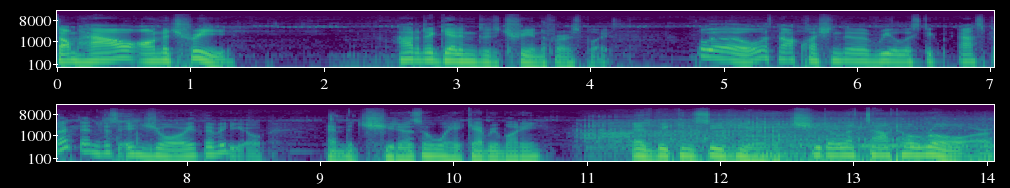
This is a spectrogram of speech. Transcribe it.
Somehow on the tree. How did it get into the tree in the first place? Well, let's not question the realistic aspect and just enjoy the video. And the cheetah's awake, everybody. As we can see here, the cheetah lets out a roar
